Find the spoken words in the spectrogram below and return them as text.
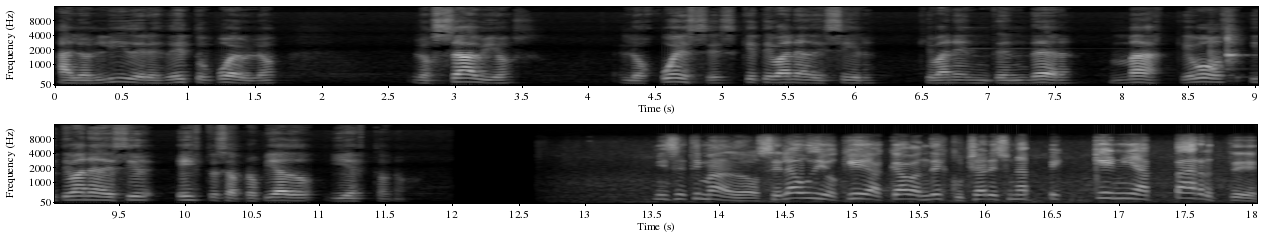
a los líderes de tu pueblo, los sabios, los jueces, ¿qué te van a decir? Que van a entender más que vos y te van a decir esto es apropiado y esto no. Mis estimados, el audio que acaban de escuchar es una pequeña parte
